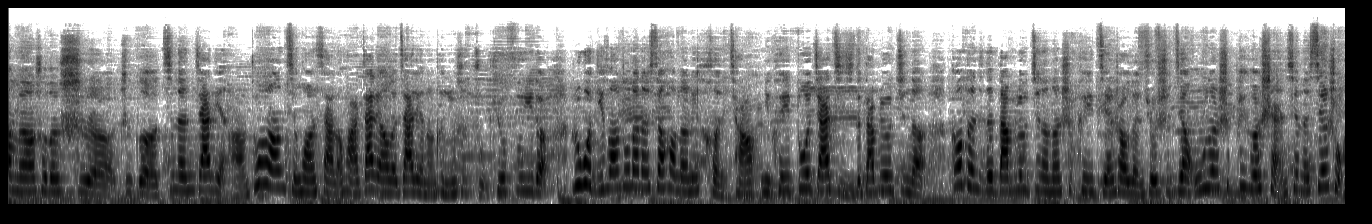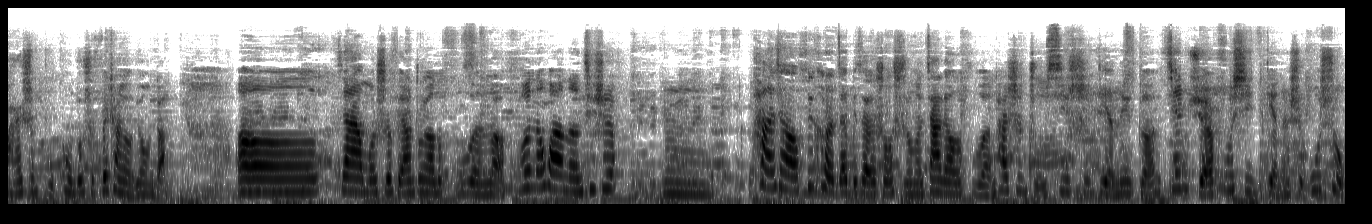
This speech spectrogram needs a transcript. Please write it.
我们要说的是这个技能加点啊。通常情况下的话，加里奥的加点呢肯定是主 Q 负一的。如果敌方中单的消耗能力很强，你可以多加几级的 W 技能。高等级的 W 技能呢是可以减少冷却时间，无论是配合闪现的先手还是补控都是非常有用的。嗯，接下来我们是非常重要的符文了。符文的话呢，其实，嗯。看一下 Faker 在比赛的时候使用的加里奥的符文，他是主系是点那个坚决，副系点的是巫术。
